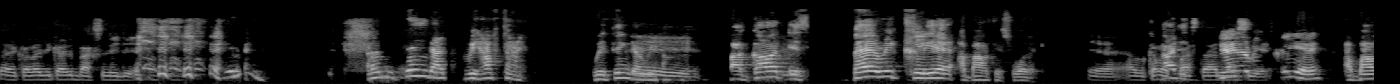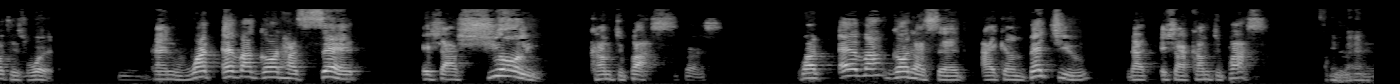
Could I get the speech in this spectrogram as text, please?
Psychologically backsliding. And we think that we have time. We think that we have Hey, But God is very clear about His word. yeah, I will come a God is pastor next very clear about His word. Mm. And whatever God has said, it shall surely come to pass. Pass. Whatever God has said, I can bet you that it shall come to pass. Amen.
